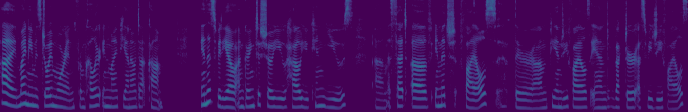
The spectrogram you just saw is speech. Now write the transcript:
Hi, my name is Joy Morin from colorinmypiano.com. In this video, I'm going to show you how you can use um, a set of image files, they're um, PNG files and vector SVG files,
